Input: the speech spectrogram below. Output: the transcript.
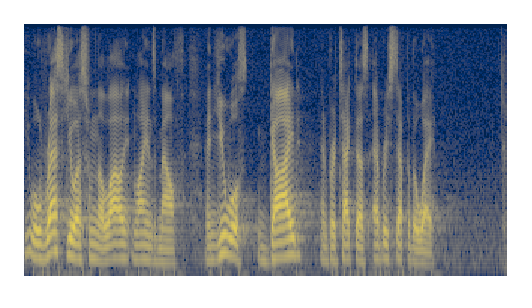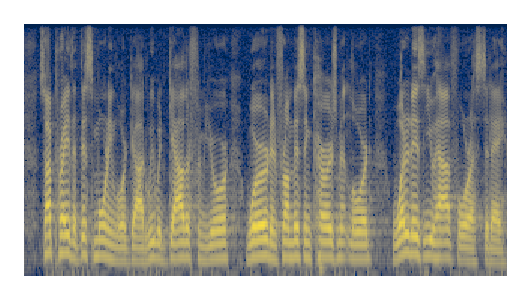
You will rescue us from the lion's mouth, and you will guide and protect us every step of the way. So I pray that this morning, Lord God, we would gather from your word and from this encouragement, Lord, what it is that you have for us today.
